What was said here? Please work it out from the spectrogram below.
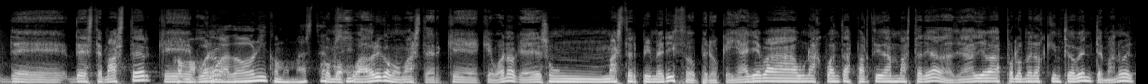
de, este máster que como jugador y como máster. Como jugador y como máster, que, que, bueno, que es un máster primerizo, pero que ya lleva unas cuantas partidas mastereadas, ya llevas por lo menos 15 o 20, Manuel.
